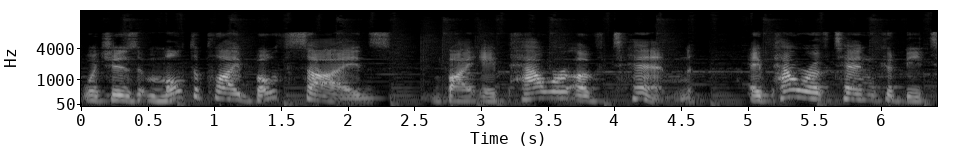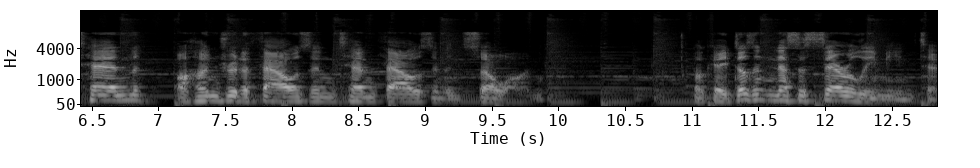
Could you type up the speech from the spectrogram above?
which is multiply both sides by a power of 10. A power of 10 could be 10, 100, 1,000, 10,000, and so on. Okay, it doesn't necessarily mean 10.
